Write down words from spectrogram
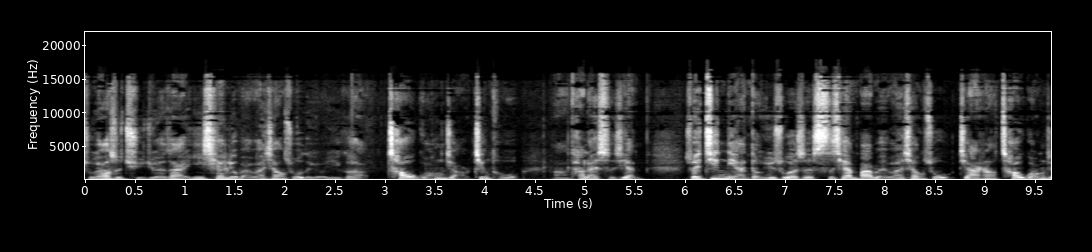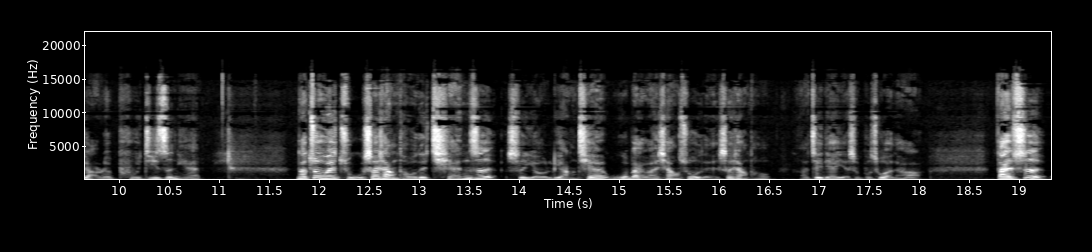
主要是取决在一千六百万像素的有一个超广角镜头。啊，它来实现，所以今年等于说是四千八百万像素加上超广角的普及之年。那作为主摄像头的前置是有两千五百万像素的摄像头啊，这点也是不错的啊。但是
